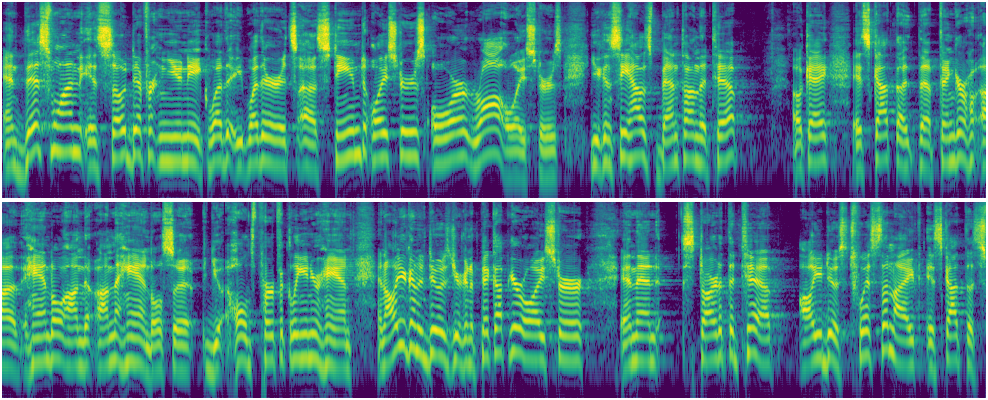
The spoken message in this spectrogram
And this one is so different and unique, whether, whether it's uh, steamed oysters or raw oysters you can see how it's bent on the tip okay? It's got the, the finger uh, handle on the, on the handle, so it holds perfectly in your hand. And all you're gonna do is you're gonna pick up your oyster and then start at the tip. All you do is twist the knife. It's got the,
